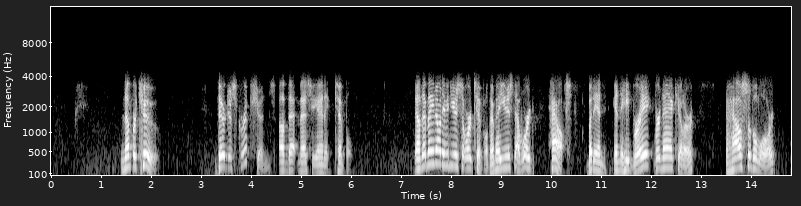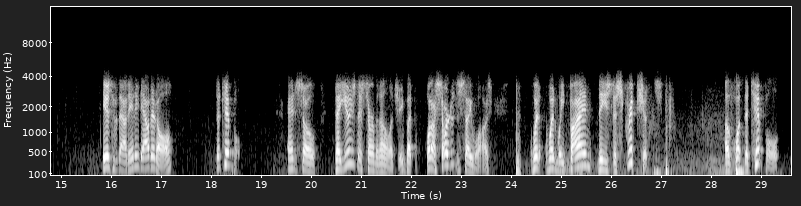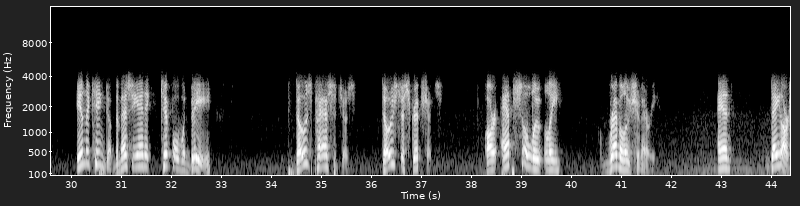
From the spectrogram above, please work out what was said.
Number two, their descriptions of that messianic temple. Now, they may not even use the word temple, they may use that word house. But in, in the Hebraic vernacular, the house of the Lord is without any doubt at all the temple. And so they use this terminology, but what I started to say was when, when we find these descriptions of what the temple in the kingdom, the messianic temple would be, those passages, those descriptions are absolutely revolutionary. And they are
